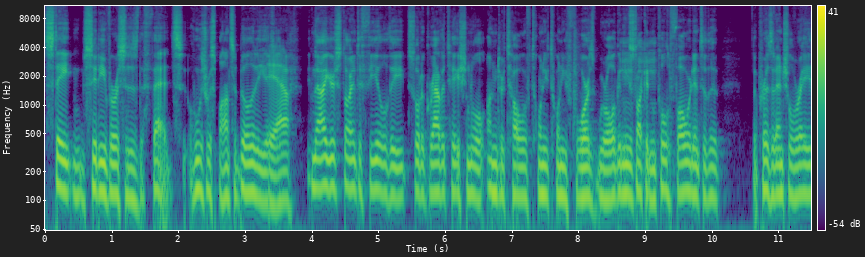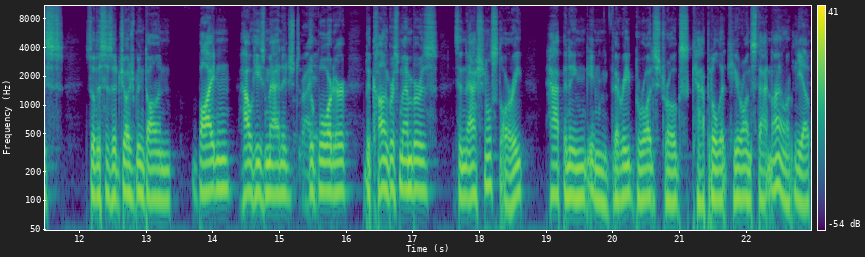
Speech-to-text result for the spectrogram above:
state and city versus the feds. Whose responsibility is it? Yeah. Now you're starting to feel the sort of gravitational undertow of 2024 as we're all going to start getting pulled forward into the, the presidential race. So this is a judgment on Biden, how he's managed the border, the Congress members. It's a national story happening in very broad strokes, capital at here on Staten Island. yep.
